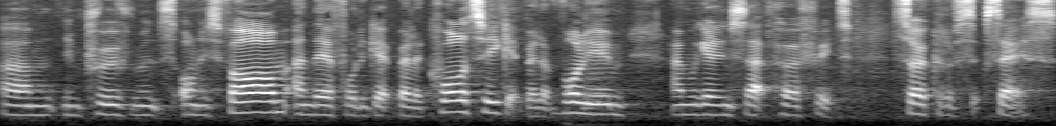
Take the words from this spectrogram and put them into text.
um, improvements on his farm and therefore to get better quality, get better volume, and we get into that perfect circle of success.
